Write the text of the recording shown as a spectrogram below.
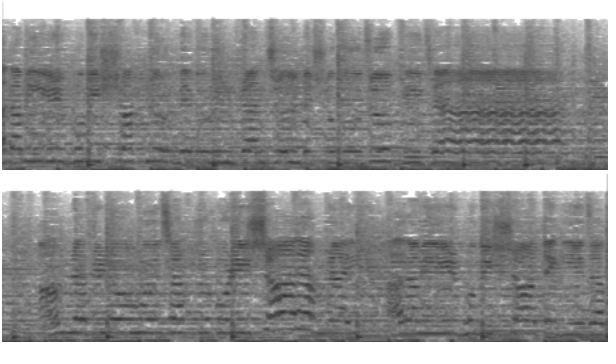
আগামীর ভবিষ্যৎ লড়বে তরুণ চলবে আমরা তৃণমূল ছাত্র পরিষদ, আমরাই আগামীর ভবিষ্যৎ এগিয়ে যাব।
